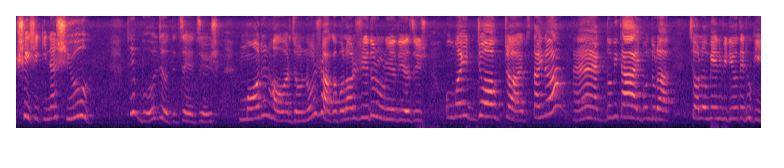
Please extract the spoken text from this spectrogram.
শেষে কিনা শিউ তুই বোঝাতে চেয়েছিস। মডার্ন হওয়ার জন্য শাকাপলা সিঁদুর উড়িয়ে দিয়েছিস। ও মাই ডগ টাইপস তাই না? হ্যাঁ একদমই তাই বন্ধুরা। চলো মেন ভিডিওতে ঢুকি।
